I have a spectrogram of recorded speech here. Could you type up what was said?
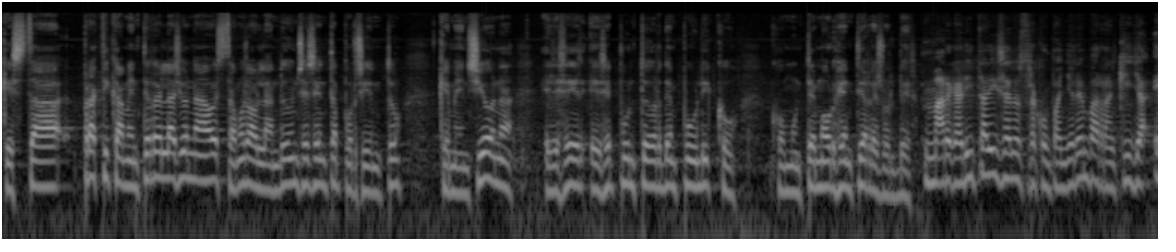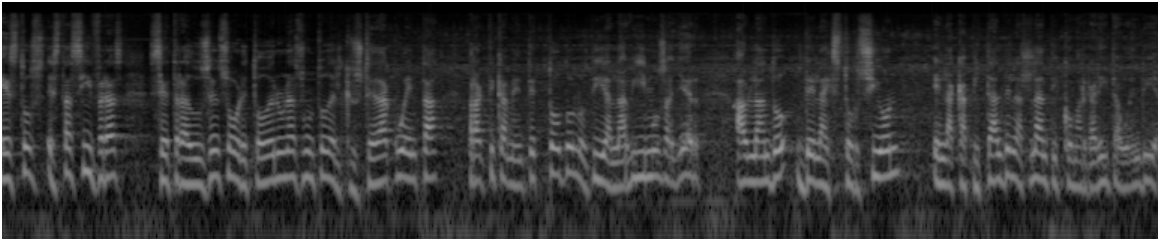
que está prácticamente relacionado, estamos hablando de un 60% que menciona ese, ese punto de orden público como un tema urgente a resolver. Margarita Lisa, nuestra compañera en Barranquilla, estos, estas cifras se traducen sobre todo en un asunto del que usted da cuenta prácticamente todos los días. La vimos ayer hablando de la extorsión en la capital del Atlántico. Margarita, buen día.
